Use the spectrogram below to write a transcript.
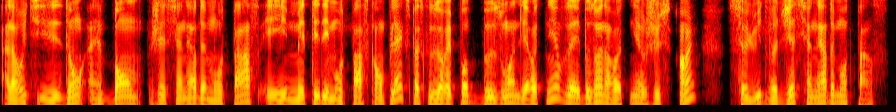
Alors utilisez donc un bon gestionnaire de mots de passe et mettez des mots de passe complexes parce que vous n'aurez pas besoin de les retenir. Vous avez besoin d'en retenir juste un, celui de votre gestionnaire de mots de passe.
